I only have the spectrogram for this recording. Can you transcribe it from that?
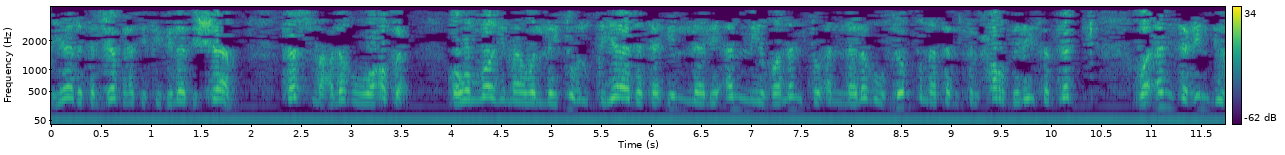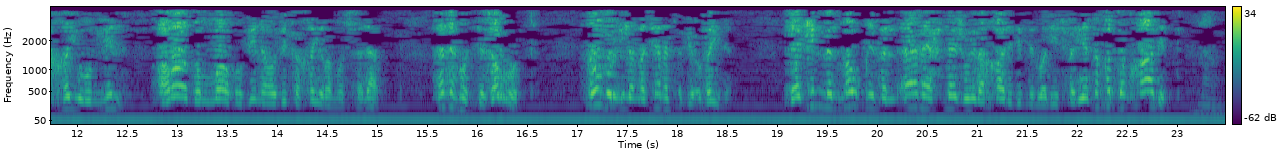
قيادة الجبهة في بلاد الشام فاسمع له وأطع. ووالله ما وليته القيادة إلا لأني ظننت أن له فطنة في الحرب ليست لك وأنت عندي خير منه. أراد الله بنا وبك خيرا والسلام هذا هو التجرد. انظر إلى مكانة أبي عبيدة. لكن الموقف الآن يحتاج إلى خالد بن الوليد فليتقدم خالد. نعم.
